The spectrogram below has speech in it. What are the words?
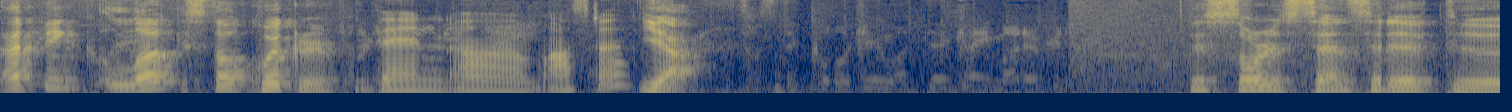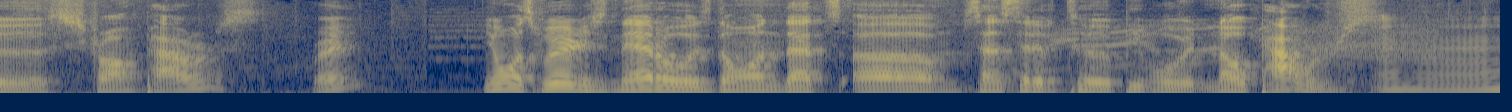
I think luck is still quicker. than um Asta? Yeah. This sword is sensitive to strong powers, right? You know what's weird is Nero is the one that's um, sensitive to people with no powers. Mm-hmm.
